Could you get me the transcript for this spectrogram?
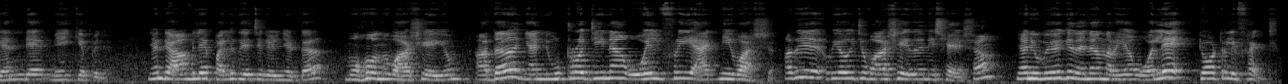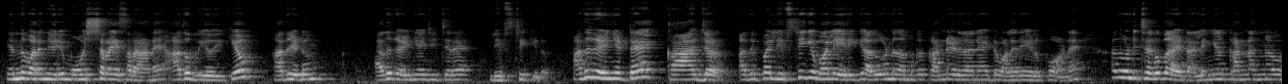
എന്റെ മേക്കപ്പിന് ഞാൻ രാവിലെ പല്ല് തേച്ച് കഴിഞ്ഞിട്ട് മുഖം ഒന്ന് വാഷ് ചെയ്യും. അത് ഞാൻ Neutrogena oil free acne wash അത് ഉപയോഗിച്ച് വാഷ് ചെയ്തതിന് ശേഷം ഞാൻ ഉപയോഗിക്കുന്നത് എന്നാന്നറിയാം ഒലെ ടോട്ടൽ ഇഫക്റ്റ് എന്ന് പറഞ്ഞൊരു മോയ്സ്ചറൈസർ ആണ്. അത് ഉപയോഗിക്കും. അതിടും അത് കഴിഞ്ഞ് ഇച്ചിരി ലിപ്സ്റ്റിക് ഇടും. അത് കഴിഞ്ഞിട്ട് കാജൾ. അതിപ്പോൾ ലിപ്സ്റ്റിക് പോലെ ഇരിക്കും. അതുകൊണ്ട് നമുക്ക് കണ്ണെഴുതാനായിട്ട് വളരെ എളുപ്പമാണ്. അതുകൊണ്ട് ചെറുതായിട്ട് അല്ലെങ്കിൽ കണ്ണങ്ങ്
